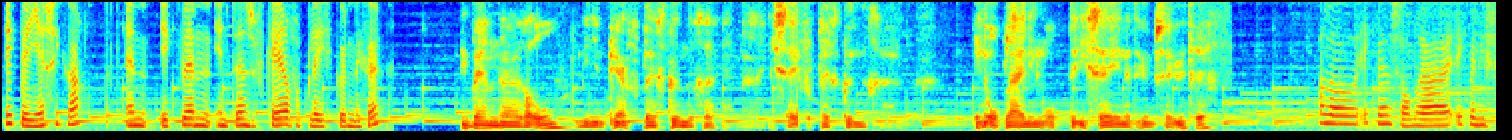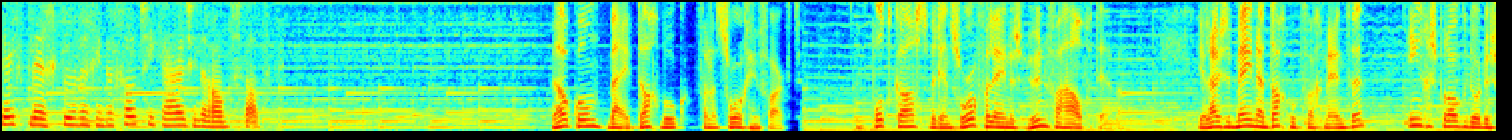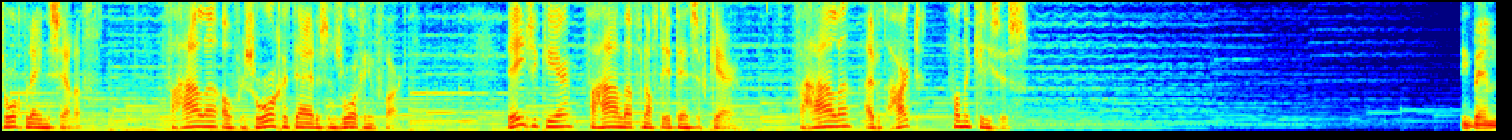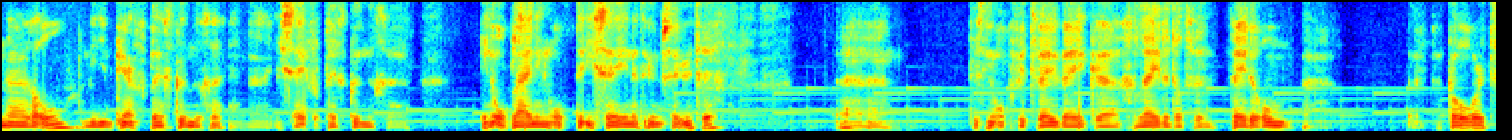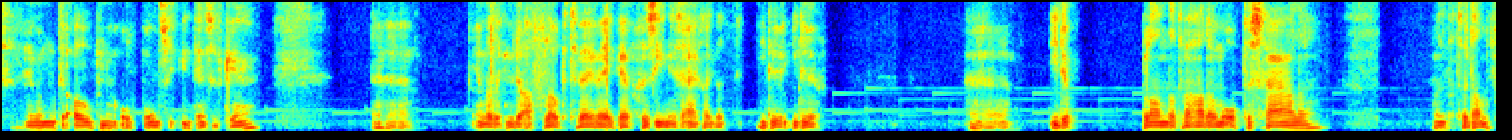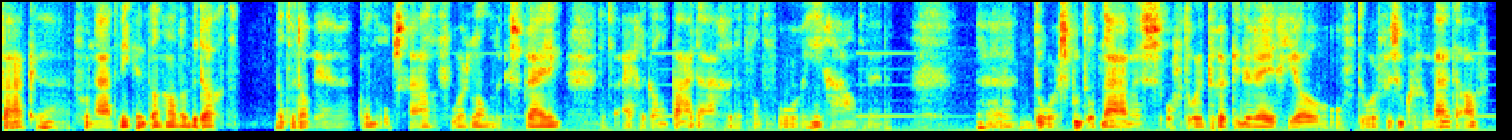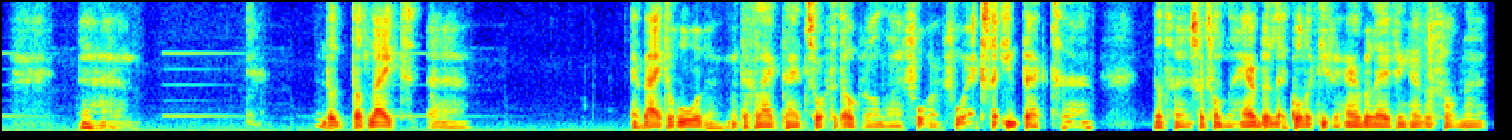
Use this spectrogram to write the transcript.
Ik ben Jessica en ik ben intensive care verpleegkundige. Ik ben uh, Raoul, medium care verpleegkundige en uh, IC verpleegkundige in opleiding op de IC in het UMC Utrecht. Hallo, ik ben Sandra. Ik ben IC-verpleegkundige in een groot ziekenhuis in de Randstad. Welkom bij het dagboek van het Zorginfarct. Een podcast waarin zorgverleners hun verhaal vertellen. Je luistert mee naar dagboekfragmenten, ingesproken door de zorgverleners zelf. Verhalen over zorgen tijdens een zorginfarct. Deze keer verhalen vanaf de intensive care. Verhalen uit het hart van de crisis. Ik ben uh, Raoul, medium care verpleegkundige en uh, IC verpleegkundige in opleiding op de IC in het UMC Utrecht. Uh, het is nu ongeveer twee weken geleden dat we wederom cohort hebben moeten openen op onze intensive care. en wat ik nu de afgelopen twee weken heb gezien is eigenlijk dat ieder, ieder, ieder plan dat we hadden om op te schalen, wat we dan vaak uh, voor na het weekend dan hadden bedacht. Dat we dan weer konden opschalen voor landelijke spreiding. Dat we eigenlijk al een paar dagen dat van tevoren ingehaald werden. Uh, door spoedopnames of door druk in de regio of door verzoeken van buitenaf. dat, dat lijkt erbij te horen, maar tegelijkertijd zorgt het ook wel voor, voor extra impact dat we een soort van herbele collectieve herbeleving hebben van,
